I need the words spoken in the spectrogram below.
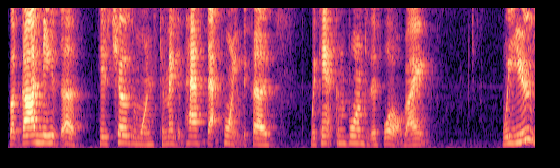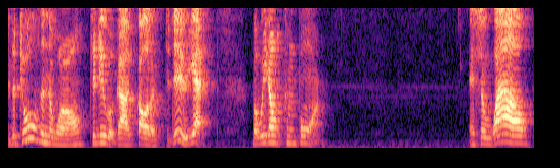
But God needs us, His chosen ones, to make it past that point because we can't conform to this world, right? We use the tools in the world to do what God called us to do, yes, but we don't conform. And so while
